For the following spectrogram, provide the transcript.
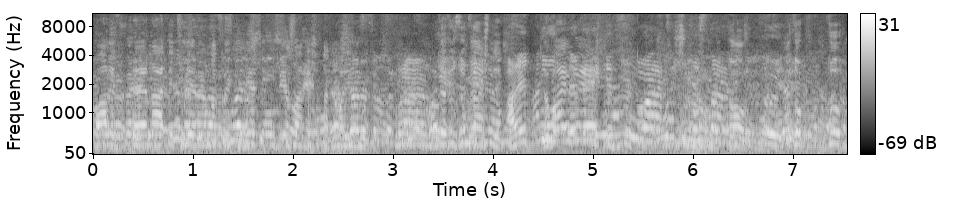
палець перегинати ринок свої клієнти і писати, що так має бути. Ти розумієш? Але тут не вихід ситуації, що ми То, ставимо. то, то,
